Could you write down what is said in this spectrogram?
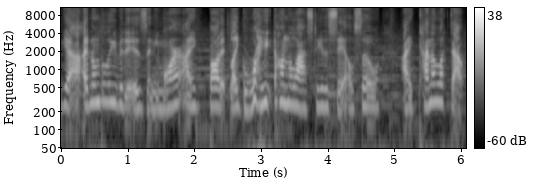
yeah, I don't believe it is anymore. I bought it like right on the last day of the sale, so I kind of lucked out.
